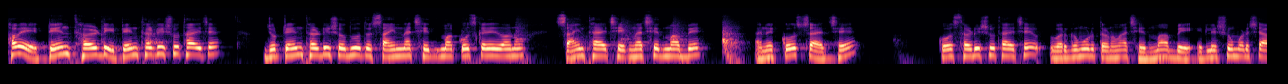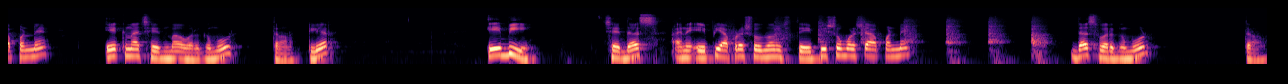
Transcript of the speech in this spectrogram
હવે ટેન થર્ટી ટેન થર્ટી શું થાય છે? જો ટેન થર્ટી શોધવું તો સાઇનના છેદમાં કોસ કરી દેવાનું. સાઇન થાય છે એકના છેદમાં બે અને કોસ થાય છે, કોસ થર્ટી શું થાય છે? વર્ગમૂળ ત્રણના છેદમાં બે. એટલે શું મળશે આપણને? એકના છેદમાં વર્ગમૂળ ત્રણ. ક્લિયર એ બી છે દસ અને એપી આપણે શોધવાનું છે. તો એપી શું મળશે આપણને? દસ વર્ગમૂળ ત્રણ.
